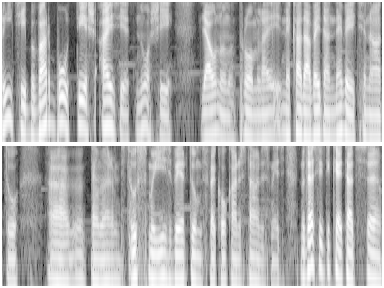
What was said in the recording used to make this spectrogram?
rīcība var būt tieši aiziet no šī ļaunuma prom, lai nekādā veidā neveicinātu uh, piemēram, dusmu izvirdums vai kaut kādas tādas lietas. Nu, tas ir tikai tāds uh,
